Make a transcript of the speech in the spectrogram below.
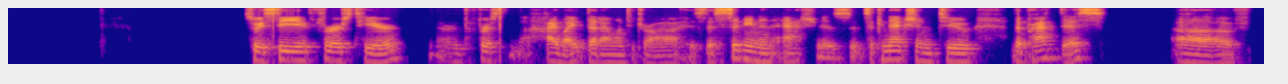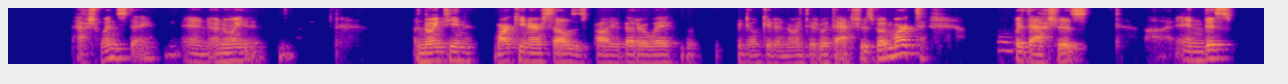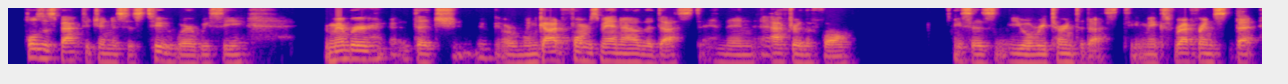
So we see first here, or the first highlight that I want to draw is this sitting in ashes. It's a connection to the practice of Ash Wednesday and anointing, anointing, marking ourselves is probably a better way. We don't get anointed with ashes, but marked with ashes. Uh, and this pulls us back to Genesis 2, where we see remember that or when god forms man out of the dust and then after the fall he says, You will return to dust. He makes reference that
